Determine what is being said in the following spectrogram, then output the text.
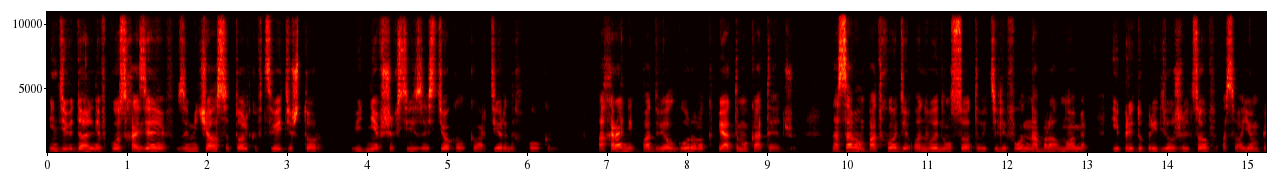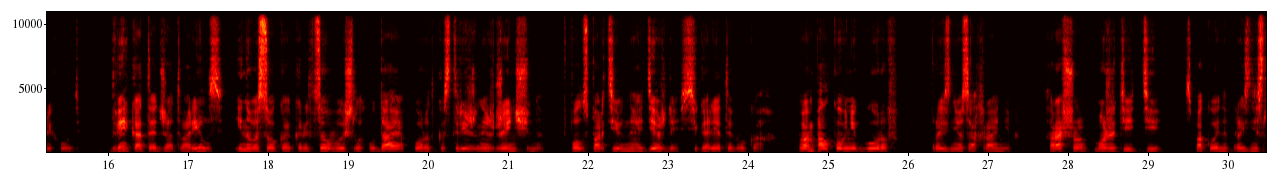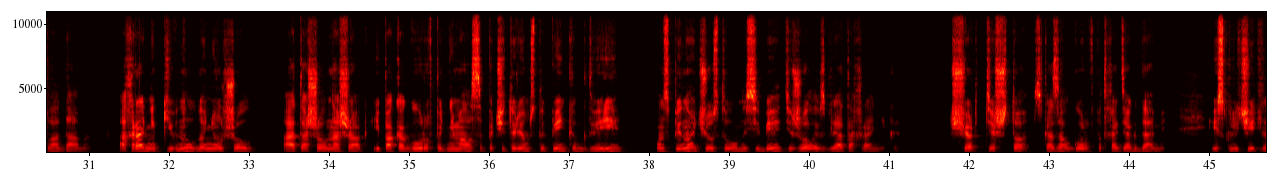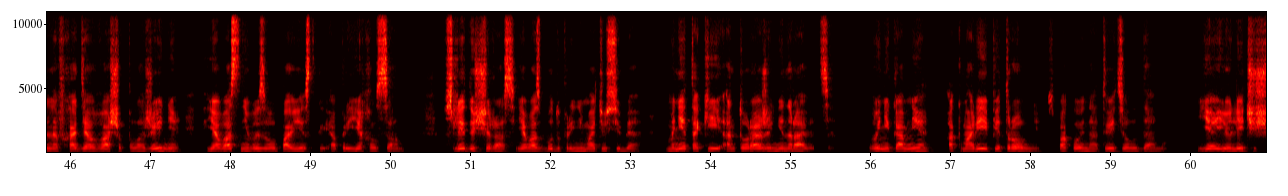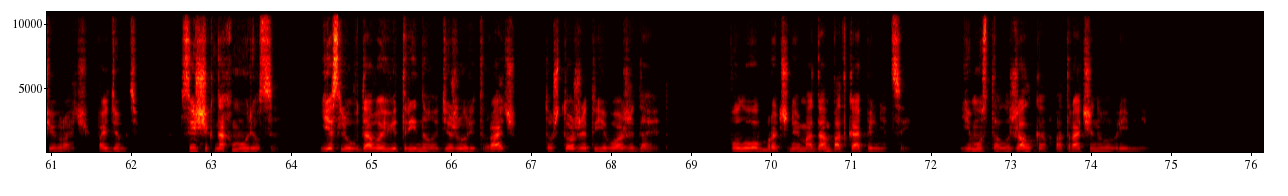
Индивидуальный вкус хозяев замечался только в цвете штор, видневшихся из-за стекол квартирных окон. Охранник подвел Гурова к пятому коттеджу. На самом подходе он вынул сотовый телефон, набрал номер и предупредил жильцов о своем приходе. Дверь коттеджа отворилась, и на высокое крыльцо вышла худая, коротко стриженная женщина в полуспортивной одежде с сигаретой в руках. "К вам полковник Гуров", произнес охранник. "Хорошо, можете идти", спокойно произнесла дама. Охранник кивнул, но не ушел, а отошел на шаг, и пока Гуров поднимался по четырем ступенькам к двери, он спиной чувствовал на себе тяжелый взгляд охранника. «Черт-те что!» — сказал Гуров, подходя к даме. «Исключительно входя в ваше положение, я вас не вызвал повесткой, а приехал сам. В следующий раз я вас буду принимать у себя. Мне такие антуражи не нравятся». «Вы не ко мне, а к Марии Петровне», — спокойно ответила дама. «Я ее лечащий врач. Пойдемте». Сыщик нахмурился. Если у вдовы Витринова дежурит врач, то что же это его ожидает? Полуобморочная мадам под капельницей? Ему стало жалко потраченного времени.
